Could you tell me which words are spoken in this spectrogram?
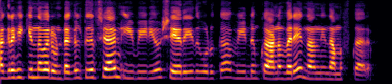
ആഗ്രഹിക്കുന്നവരുണ്ടെങ്കിൽ തീർച്ചയായും ഈ വീഡിയോ ഷെയർ ചെയ്ത് കൊടുക്കുക. വീണ്ടും കാണും വരെ. നന്ദി നമസ്കാരം.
